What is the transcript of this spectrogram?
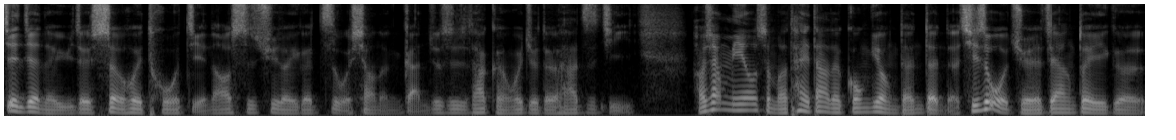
渐渐的与这个社会脱节，然后失去了一个自我效能感，就是他可能会觉得他自己好像没有什么太大的功用等等的。其实我觉得这样对一个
